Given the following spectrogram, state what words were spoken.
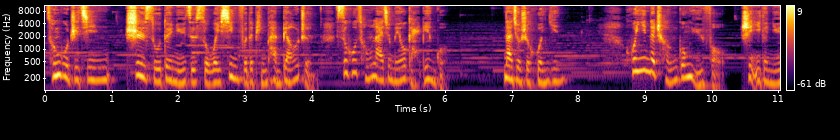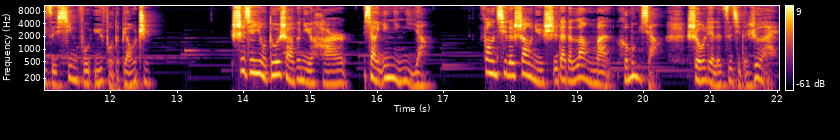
从古至今，世俗对女子所谓幸福的评判标准，似乎从来就没有改变过，那就是婚姻。婚姻的成功与否。”是一个女子幸福与否的标志。世间有多少个女孩像英宁一样，放弃了少女时代的浪漫和梦想，收敛了自己的热爱，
